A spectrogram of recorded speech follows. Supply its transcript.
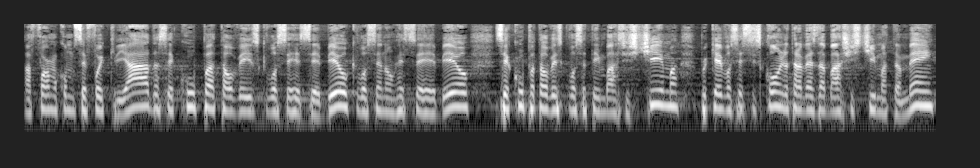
a forma como você foi criada, você culpa talvez o que você recebeu, o que você não recebeu, você culpa talvez que você tem baixa estima, porque aí você se esconde através da baixa estima também,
